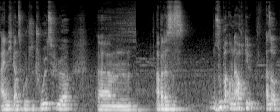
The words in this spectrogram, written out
eigentlich ganz gute Tools für. Ähm, aber das ist super und auch die, also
